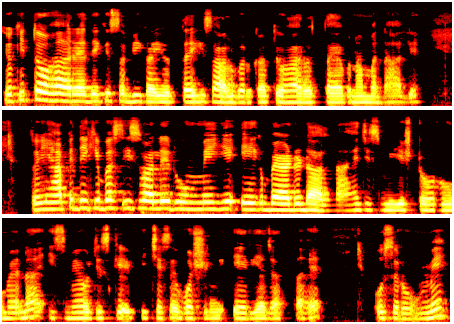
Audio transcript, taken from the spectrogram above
क्योंकि त्योहार है, देखिए, सभी का ही होता है कि साल भर का त्यौहार होता है, अपना मना ले। तो यहाँ पे देखिए, बस इस वाले रूम में ये एक बेड डालना है, जिसमें ये स्टोर रूम है ना, इसमें और जिसके पीछे से वॉशिंग एरिया जाता है, उस रूम में।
